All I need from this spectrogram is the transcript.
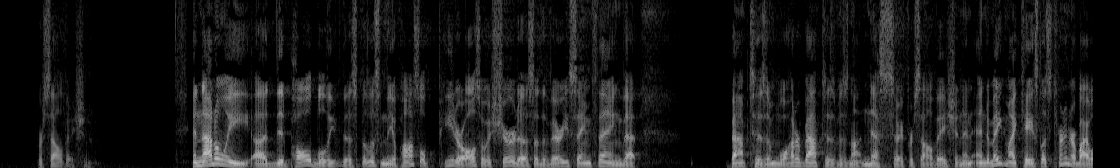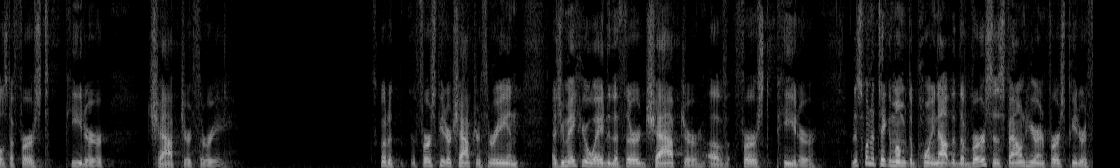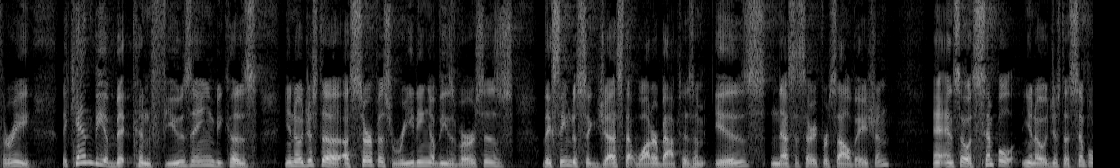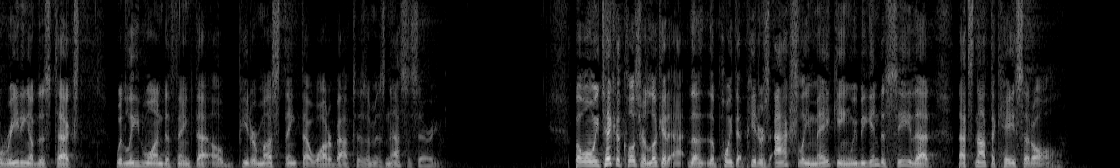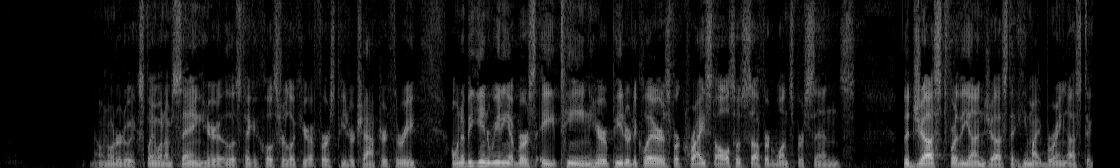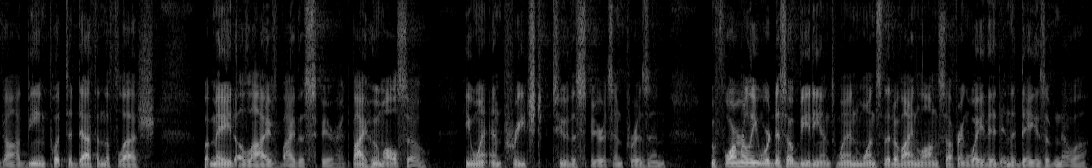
for salvation. And not only uh, did Paul believe this, but listen, the Apostle Peter also assured us of the very same thing that baptism, water baptism, is not necessary for salvation. And, and to make my case, let's turn in our Bibles to 1 Peter chapter 3. Let's go to 1 Peter chapter 3. And as you make your way to the third chapter of 1 Peter, I just want to take a moment to point out that the verses found here in 1 Peter 3, they can be a bit confusing because, you know, just a, a surface reading of these verses, they seem to suggest that water baptism is necessary for salvation. And, and so a simple, you know, just a simple reading of this text would lead one to think that, oh, Peter must think that water baptism is necessary. But when we take a closer look at the, the point that Peter's actually making, we begin to see that that's not the case at all. Now, in order to explain what I'm saying here, let's take a closer look here at 1 Peter chapter 3. I want to begin reading at verse 18. Here, Peter declares, For Christ also suffered once for sins, the just for the unjust, that he might bring us to God, being put to death in the flesh but made alive by the Spirit, by whom also he went and preached to the spirits in prison, who formerly were disobedient when once the divine longsuffering waited in the days of Noah,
